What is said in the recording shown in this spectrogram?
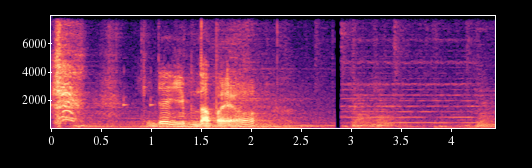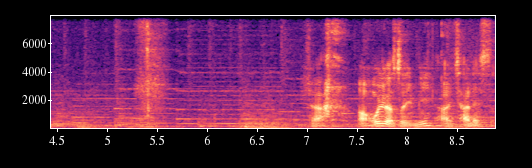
굉장히 기분 나빠요. 자, 아, 올렸어, 이미? 아, 잘했어.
